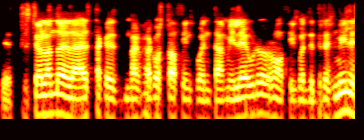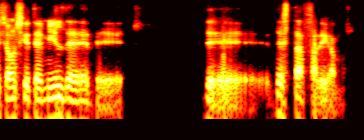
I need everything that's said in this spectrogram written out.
estoy hablando de la esta que me ha costado 50.000 euros o 53.000 y son 7.000 de, de, de estafa, digamos.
